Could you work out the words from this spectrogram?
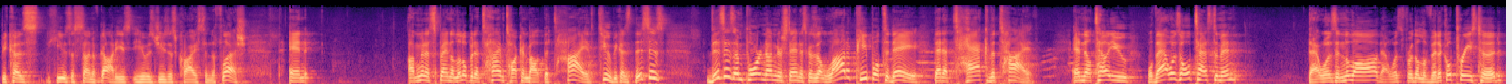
because he was the Son of God. He's, he was Jesus Christ in the flesh. And I'm going to spend a little bit of time talking about the tithe too because this is, this is important to understand this because there's a lot of people today that attack the tithe. And they'll tell you, well, that was Old Testament. That was in the law. That was for the Levitical priesthood.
